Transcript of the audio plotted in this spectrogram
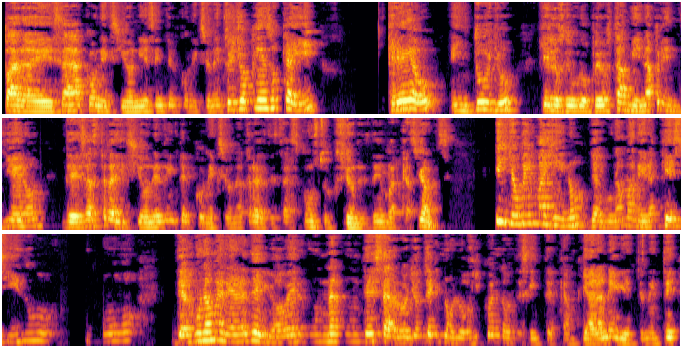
para esa conexión y esa interconexión. Entonces yo pienso que ahí creo e intuyo que los europeos también aprendieron de esas tradiciones de interconexión a través de estas construcciones de embarcaciones. Y yo me imagino, de alguna manera, que sí hubo de alguna manera debió haber un desarrollo tecnológico en donde se intercambiaran evidentemente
